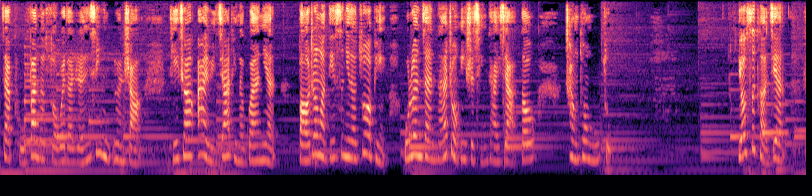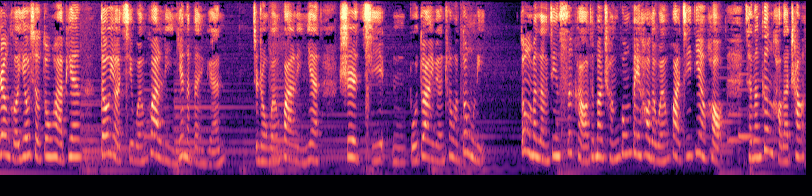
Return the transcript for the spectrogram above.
在普泛的所谓的人性论上，提倡爱与家庭的观念，保证了迪士尼的作品无论在哪种意识形态下都畅通无阻。由此可见，任何优秀的动画片都有其文化理念的本源。这种文化理念是其嗯不断原创的动力。当我们冷静思考他们成功背后的文化积淀后，才能更好的倡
